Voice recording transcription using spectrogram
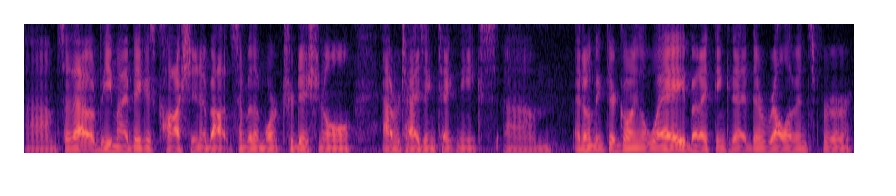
Um, so that would be my biggest caution about some of the more traditional advertising techniques. Um, I don't think they're going away, but I think that their relevance for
